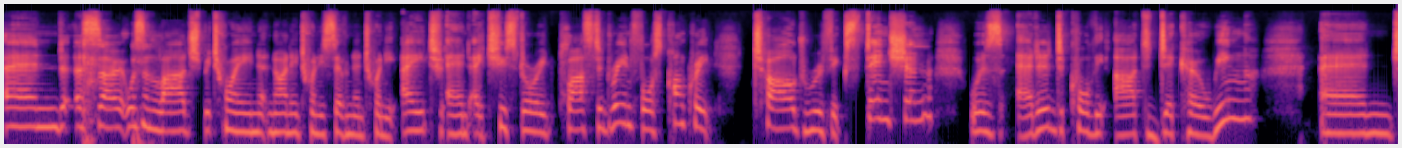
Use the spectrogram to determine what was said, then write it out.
And uh, so it was enlarged between 1927 and 28, and a two storied plastered reinforced concrete tiled roof extension was added called the Art Deco wing. And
